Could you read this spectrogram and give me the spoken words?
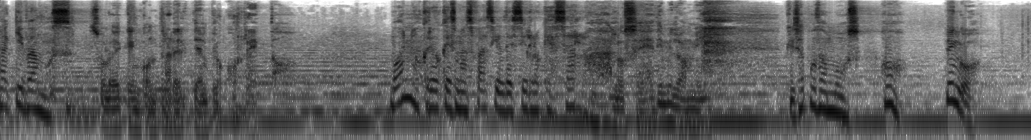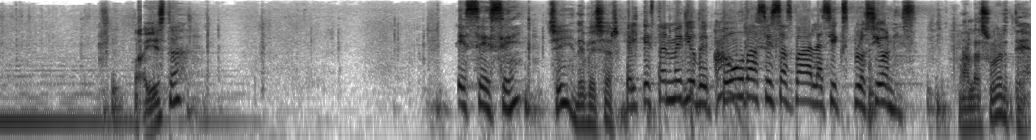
aquí vamos. Solo hay que encontrar el templo correcto. Bueno, creo que es más fácil decirlo que hacerlo. Ah, lo sé, dímelo a mí. Quizá podamos... Oh, bingo. Ahí está. ¿Es ese? Sí, debe ser. El que está en medio de todas esas balas y explosiones. Mala suerte.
